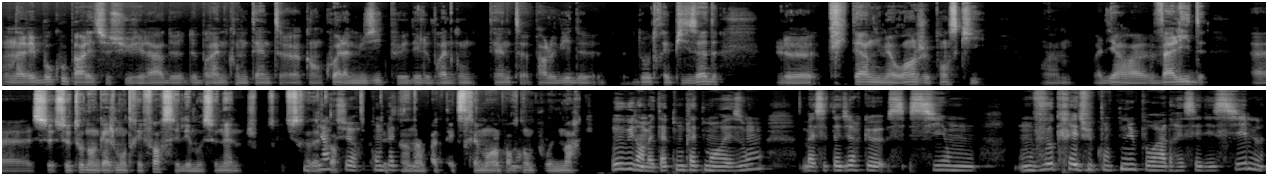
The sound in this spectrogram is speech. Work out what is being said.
on avait beaucoup parlé de ce sujet-là, de de brand content, heu, qu'en quoi la musique peut aider le brand content euh, par le biais de d'autres épisodes. Le critère numéro un, je pense, qui, hem, on va dire, valide, ce ce taux d'engagement très fort, c'est l'émotionnel. Je pense que tu seras Bien d'accord pour sûr, que c'est un complètement, impact extrêmement complètement. important pour une marque. Oui, oui, non, mais tu as complètement raison. Bah, c'est-à-dire que si on on veut créer du contenu pour adresser des cibles,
